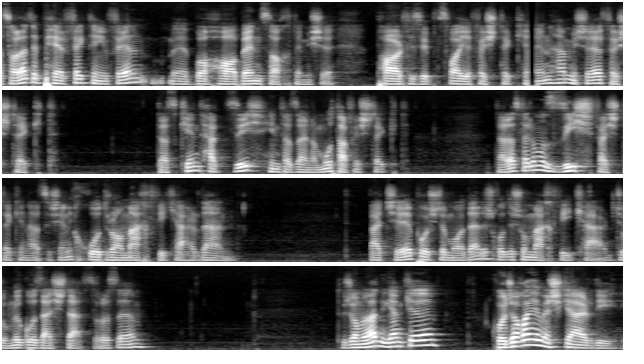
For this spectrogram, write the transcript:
پس حالت Perfekt این فعل با haben ساخته میشه. Partizip 2 verstecken هم میشه versteckt. Das Kind hat sich hinter seiner Mutter versteckt. در اصل فعلمون sich verstecken هستش یعنی خود را مخفی کردن. بچه پشت مادرش خودش رو مخفی کرد. جمله گذشته است درسته؟ تو جمله میگم که کجا قایمش کردی؟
